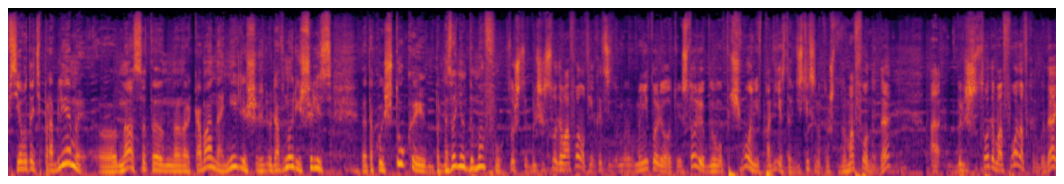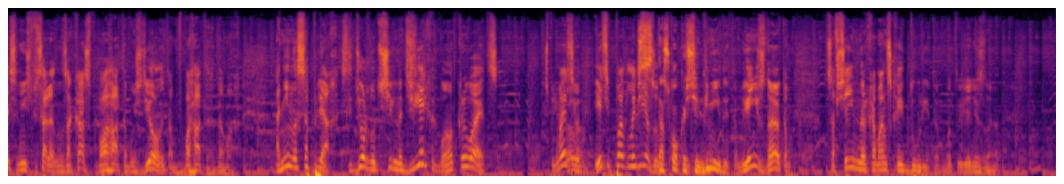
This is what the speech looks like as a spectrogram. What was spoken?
все вот эти проблемы, э, нас это на- наркоманы, они лишь давно решились э, такой штукой под названием домофон. Слушайте, большинство домофонов, я, кстати, мониторил эту историю, думал, почему они в подъездах, действительно, потому что домофоны, да? А большинство домофонов, как бы, да, если они специально на заказ по-богатому сделаны, там, в богатых домах, они на соплях. Если дернуть сильно дверь, как бы, он открывается. Есть, понимаете, вот, и эти падлы лезут. Насколько эти сильно? гниды, там, ну, я не знаю, там, со всей наркоманской дури, там, вот, я не знаю.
